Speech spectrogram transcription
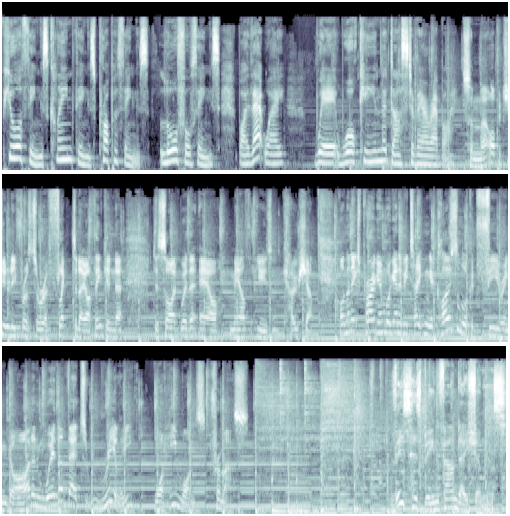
pure things, clean things, proper things, lawful things. By that way, we're walking in the dust of our rabbi. Some uh, opportunity for us to reflect today, I think, and uh, decide whether our mouth is kosher. On the next program, we're going to be taking a closer look at fearing God and whether that's really what He wants from us. This has been Foundations,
